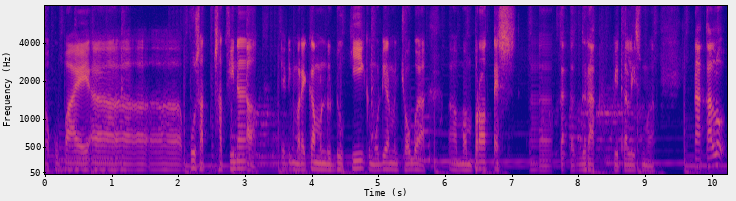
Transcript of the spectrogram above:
Occupy pusat-pusat uh, final jadi mereka menduduki kemudian mencoba uh, memprotes uh, gerak kapitalisme Nah kalau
